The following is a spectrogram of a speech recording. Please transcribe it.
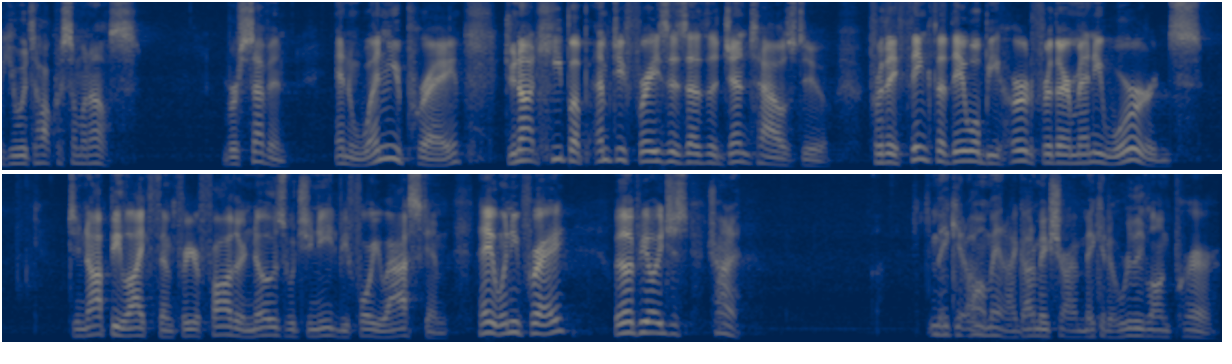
like you would talk with someone else. Verse 7 And when you pray, do not heap up empty phrases as the Gentiles do, for they think that they will be heard for their many words. Do not be like them, for your Father knows what you need before you ask Him. Hey, when you pray with other people, you're just trying to make it, oh man, I got to make sure I make it a really long prayer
